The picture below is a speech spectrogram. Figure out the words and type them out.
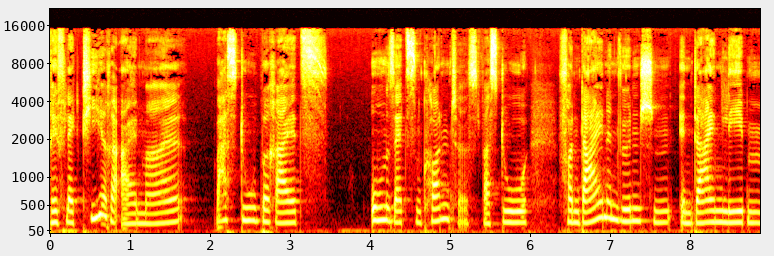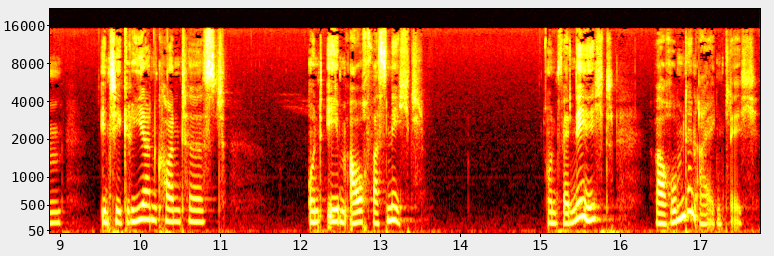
reflektiere einmal, was du bereits umsetzen konntest, was du von deinen Wünschen in dein Leben integrieren konntest und eben auch was nicht. Und wenn nicht, Warum denn eigentlich?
